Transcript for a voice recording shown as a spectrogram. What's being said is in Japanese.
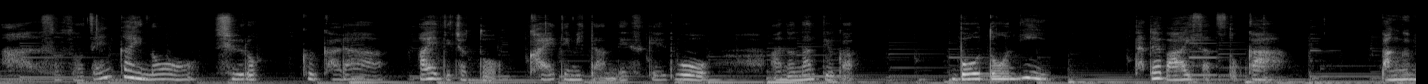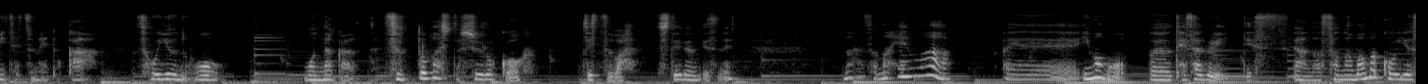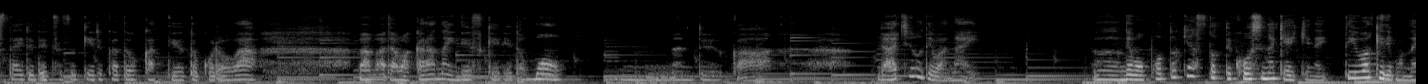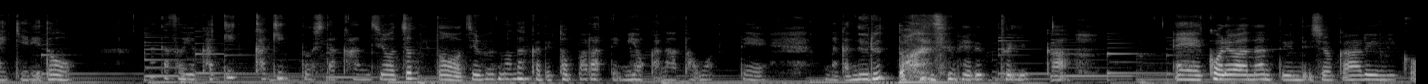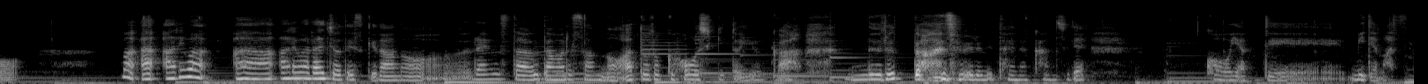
あ、そうそう、前回の収録からあえてちょっと変えてみたんですけど、あの、なんていうか、冒頭に、例えば挨拶とか、番組説明とか、そういうのを、もうなんか、すっ飛ばした収録を、実はしてるんですね。まあ、その辺は、えー、今も手探りです。あの、そのままこういうスタイルで続けるかどうかっていうところは、まあ、まだわからないんですけれども、うん、なんというか、ラジオではない。うん、でも、ポッドキャストってこうしなきゃいけないっていうわけでもないけれど、なんかそういうカキッカキッとした感じをちょっと自分の中で取っ払ってみようかなと思って、なんかぬるっと始めるというか、えー、これは何て言うんでしょうか、ある意味こう、まあ、あれは、ああれはラジオですけど、あの、ライムスター歌丸さんの後録方式というか、ぬるっと始めるみたいな感じで、こうやって見てます。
